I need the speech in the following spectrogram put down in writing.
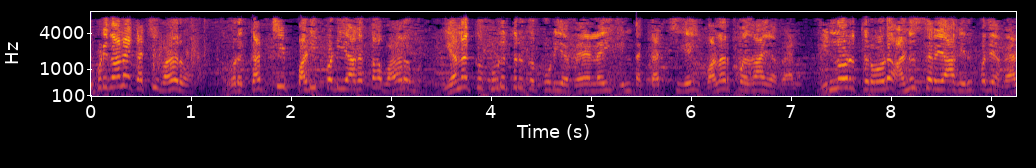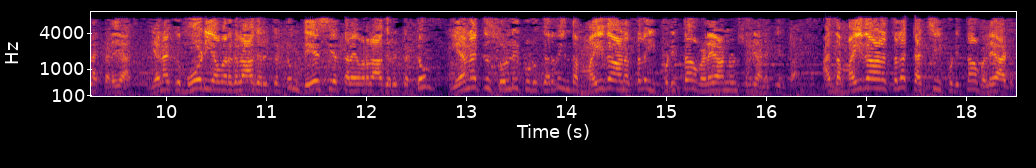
இப்படிதானே கட்சி வளரும். ஒரு கட்சி படிப்படியாகத்தான் வளர முடியும். எனக்கு கொடுத்திருக்கக்கூடிய வேலை இந்த கட்சியை வளர்ப்பதுதான் என் வேலை. இன்னொருத்தரோடு அனுசரையாக இருப்பது என் வேலை கிடையாது. எனக்கு மோடி அவர்களாக இருக்கட்டும் தேசிய தலைவர்களாக இருக்கட்டும் எனக்கு சொல்லிக் கொடுக்கிறது இந்த மைதானத்துல இப்படித்தான் விளையாடணும்னு சொல்லி அனுப்பியிருக்காங்க. அந்த மைதானத்துல கட்சி இப்படித்தான் விளையாடும்.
